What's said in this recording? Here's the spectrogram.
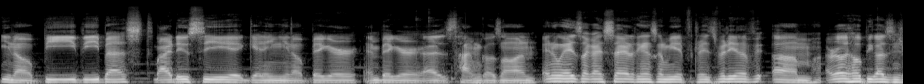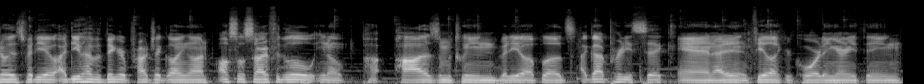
you know, be the best. But I do see it getting, you know, bigger and bigger as time goes on. Anyways, like I said, I think that's gonna be it for today's video. Um, I really hope you guys enjoy this video. I do have a bigger project going on. Also, sorry for the little, you know, pause in between video uploads. I got pretty sick and I didn't feel like recording or anything.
